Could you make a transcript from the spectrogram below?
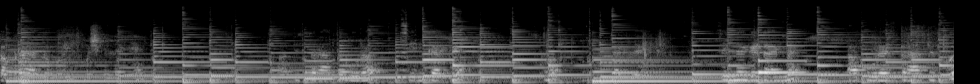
कपड़ा है तो कोई मुश्किल नहीं है। आप इस तरह से पूरा पिन करके इसको रख लेंगे। सिलने के टाइम में आप पूरा इस तरह से इसको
